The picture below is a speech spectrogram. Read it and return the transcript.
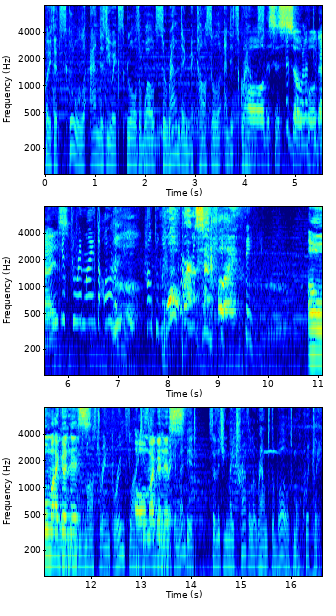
both at school and as you explore the world surrounding the castle and its grounds. Oh, this is The so goal cool, of today guys. is to remind all of you how to maneuver Whoa, on a where's that broom flying? safely. Oh my Learning goodness. And mastering broomflight Oh is my highly goodness. recommended so that you may travel around the world more quickly.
